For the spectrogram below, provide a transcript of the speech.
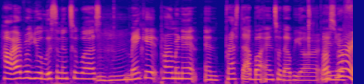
however you're listening to us Mm-hmm. make it permanent and press that button so that we are That's in your right.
